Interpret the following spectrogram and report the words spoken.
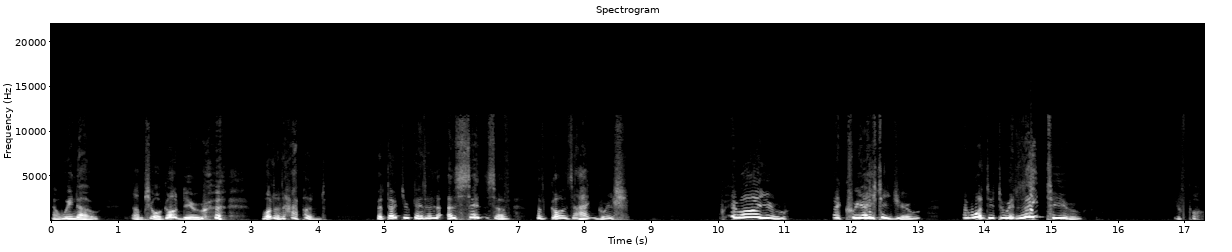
Now we know, I'm sure God knew what had happened. But don't you get a, a sense of, of God's anguish? Where are you? I created you. I wanted to relate to you. You've gone.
